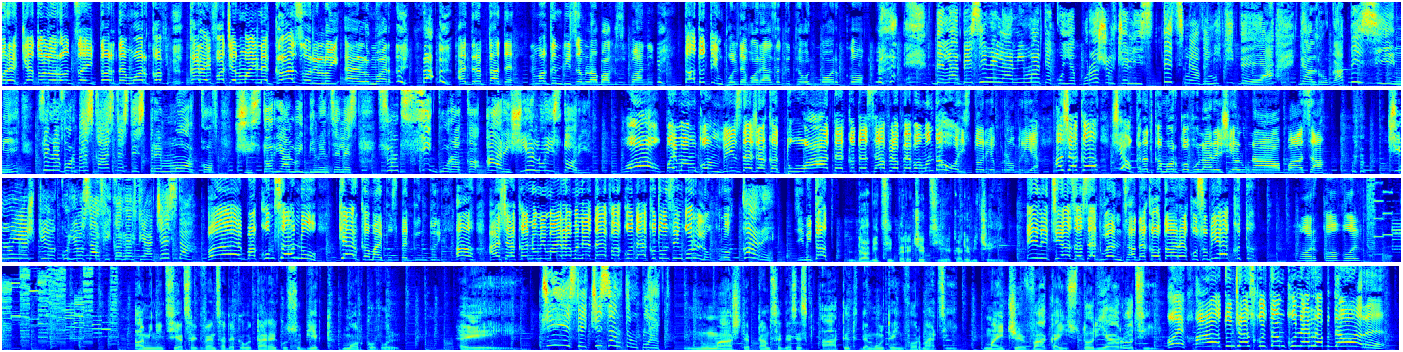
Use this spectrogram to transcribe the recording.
urechetul ronțăitor de morcovi Care îi face numai necazuri lui Elmer. Ai dreptate, nu mă gândisem la Bugs Bunny. Tot timpul devorează câte un morcov. De la desenele animate cu iepurașul cel isteț mi-a venit ideea de a-l ruga pe Zimi să ne vorbească astăzi despre Morcov și istoria lui, bineînțeles. Sunt sigură că are și el o istorie. Wow, păi m-am convins deja că toate câte se află pe pământ au o istorie proprie. Așa că și eu cred că morcovul are și el una basa Și nu ești uh, curios să afli care ar fi acesta? Băi, ba cum să nu? Chiar că m-ai pus pe gânduri. Ah, Așa că nu mi mai rămâne de făcut decât un singur lucru Care? Zimi tot. Da, biții pe recepție, ca de obicei. Inițiază secvența de căutare cu subiect. Morcovul. Am inițiat secvența de căutare cu subiect morcovul. Hei, Ce este? Ce s-a întâmplat? nu mă așteptam să găsesc atât de multe informații. Mai ceva ca istoria roții. Oi, atunci ascultăm cu nerăbdare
